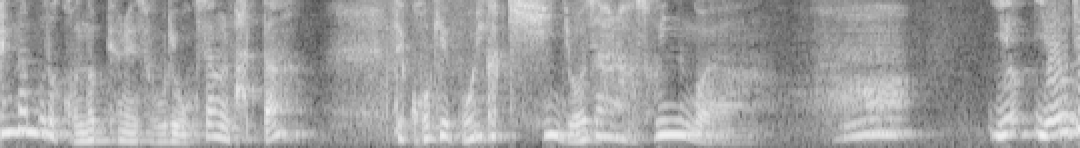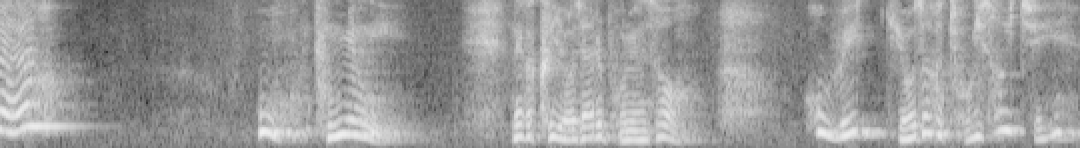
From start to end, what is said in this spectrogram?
횡단보도 건너편에서 우리 옥상을 봤다? 근데 거기에 머리가 긴 여자 하나가 서 있는 거야. 여, 여자요? 어, 분명히. 내가 그 여자를 보면서, 어, 왜 여자가 저기 서 있지?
